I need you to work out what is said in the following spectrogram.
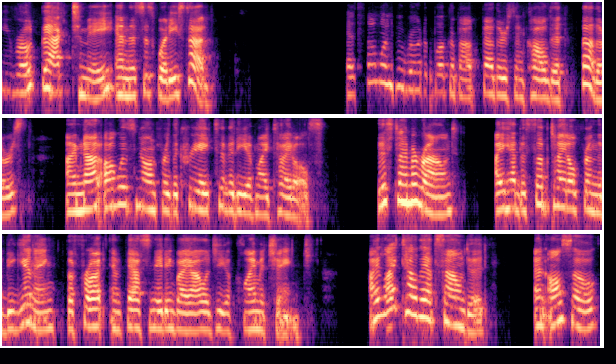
he wrote back to me, and this is what he said. As someone who wrote a book about feathers and called it Feathers, I'm not always known for the creativity of my titles. This time around, I had the subtitle from the beginning, The Fraught and Fascinating Biology of Climate Change. I liked how that sounded and also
